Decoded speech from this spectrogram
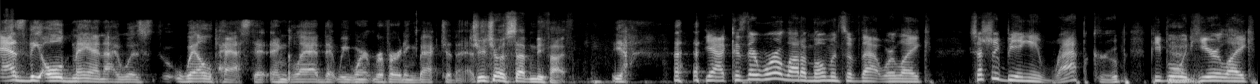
As the old man, I was well past it and glad that we weren't reverting back to that. Chucho seventy five. Yeah. yeah, because there were a lot of moments of that where like especially being a rap group, people would hear like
